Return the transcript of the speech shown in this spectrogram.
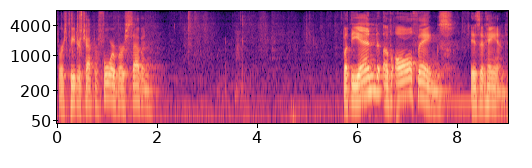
1 Peter chapter 4 verse 7. But the end of all things is at hand.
